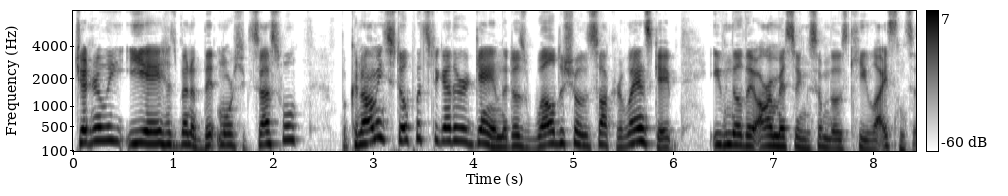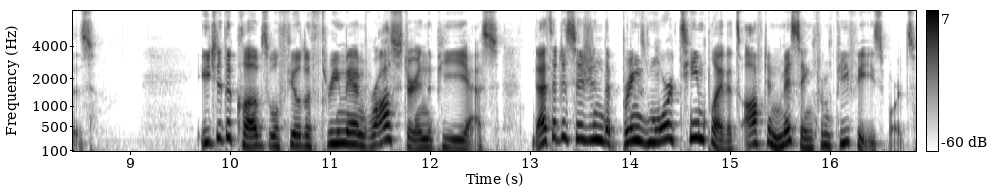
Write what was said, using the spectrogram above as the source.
Generally, EA has been a bit more successful, but Konami still puts together a game that does well to show the soccer landscape, even though they are missing some of those key licenses. Each of the clubs will field a three man roster in the PES. That's a decision that brings more team play that's often missing from FIFA esports.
